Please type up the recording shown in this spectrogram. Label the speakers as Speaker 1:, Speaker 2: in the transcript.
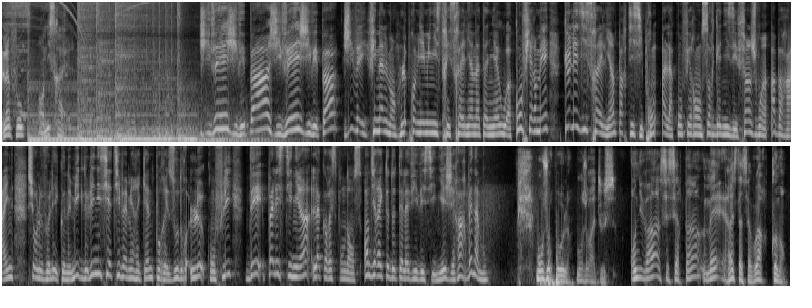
Speaker 1: L'info en Israël.
Speaker 2: J'y vais, j'y vais pas, j'y vais, j'y vais pas, j'y vais. Finalement, le Premier ministre israélien Netanyahou a confirmé que les Israéliens participeront à la conférence organisée fin juin à Bahreïn sur le volet économique de l'initiative américaine pour résoudre le conflit des Palestiniens. La correspondance en direct de Tel Aviv est signée Gérard Benamou.
Speaker 3: Bonjour Paul, bonjour à tous. On y va, c'est certain, mais reste à savoir comment.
